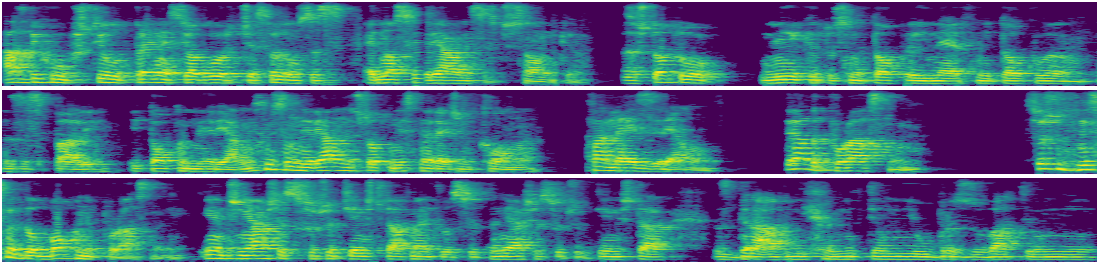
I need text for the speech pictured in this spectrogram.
Аз бих обобщил от предния си отговор, че е свързано с едно сверяване с часовника. Защото ние като сме толкова инертни, толкова заспали и толкова нереални, в смисъл нереални, защото не сме режем клона, това не е зряло. Трябва да пораснем. Всъщност ние сме дълбоко непораснали. Иначе нямаше да се случват тия неща в момента в света, нямаше да се случват тия неща здравни, хранителни, образователни,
